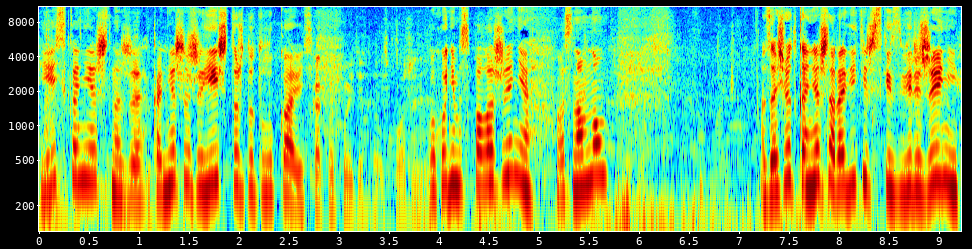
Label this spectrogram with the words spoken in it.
Есть, конечно же. Конечно же, есть что тут лукавить. Как вы выходите из положения? Выходим из положения. В основном За счет, конечно, родительских сбережений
